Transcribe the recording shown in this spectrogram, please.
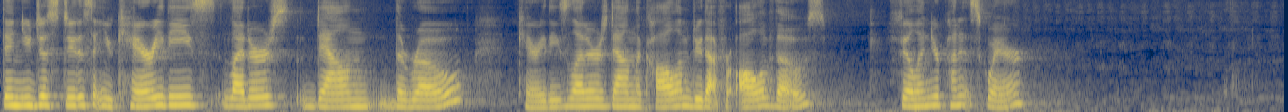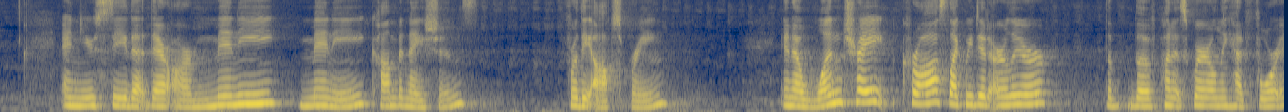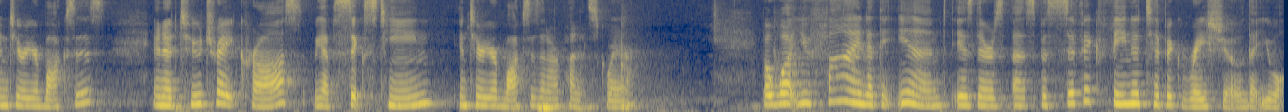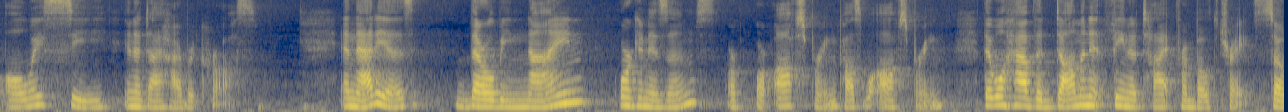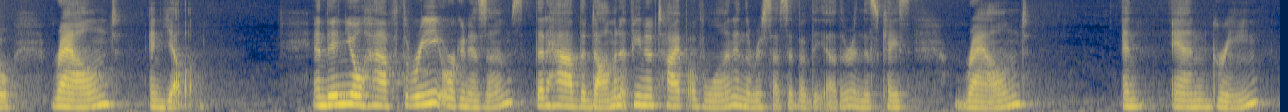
then you just do this that you carry these letters down the row, carry these letters down the column, do that for all of those. Fill in your Punnett square. And you see that there are many, many combinations for the offspring. In a one trait cross, like we did earlier, the, the Punnett square only had four interior boxes. In a two trait cross, we have 16 interior boxes in our Punnett square. But what you find at the end is there's a specific phenotypic ratio that you will always see in a dihybrid cross. And that is there will be nine organisms or, or offspring, possible offspring, that will have the dominant phenotype from both traits. So round and yellow. And then you'll have three organisms that have the dominant phenotype of one and the recessive of the other, in this case, round and, and green.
